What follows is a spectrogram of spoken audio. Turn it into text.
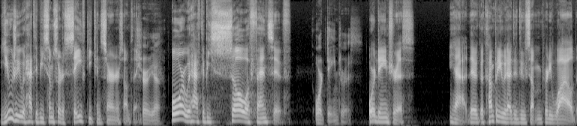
Usually it would have to be some sort of safety concern or something, sure yeah or it would have to be so offensive or dangerous. or dangerous. Yeah, the, the company would have to do something pretty wild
